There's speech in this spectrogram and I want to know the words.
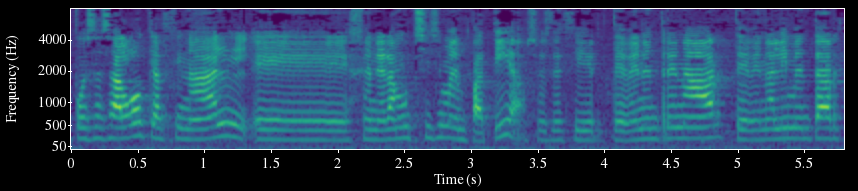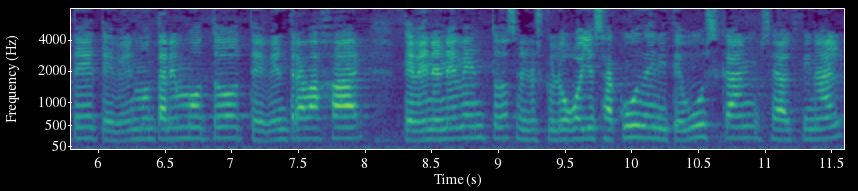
pues es algo que al final eh, genera muchísima empatía. es decir, te ven entrenar, te ven alimentarte, te ven montar en moto, te ven trabajar, te ven en eventos en los que luego ellos acuden y te buscan. O sea, al final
